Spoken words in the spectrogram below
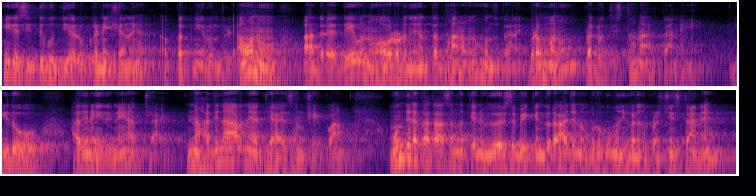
ಹೀಗೆ ಸಿದ್ಧಿ ಬುದ್ಧಿಯರು ಗಣೇಶನ ಪತ್ನಿಯರು ಅಂತೇಳಿ. ಅವನು ಅಂದರೆ ದೇವನು ಅವರೊಡನೆ ಅಂತರ್ಧಾನವನ್ನು ಹೊಂದುತ್ತಾನೆ. ಬ್ರಹ್ಮನು ಪ್ರಕೃತಿಸ್ಥನಾಗ್ತಾನೆ. ಇದು ಹದಿನೈದನೇ ಅಧ್ಯಾಯ. ಇನ್ನು ಹದಿನಾರನೇ ಅಧ್ಯಾಯದ ಸಂಕ್ಷೇಪ. ಮುಂದಿನ ಕಥಾ ಸಂಗತಿಯನ್ನು ವಿವರಿಸಬೇಕೆಂದು ರಾಜನು ಭೃಗುಮುನಿಗಳನ್ನು ಪ್ರಶ್ನಿಸ್ತಾನೆ.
